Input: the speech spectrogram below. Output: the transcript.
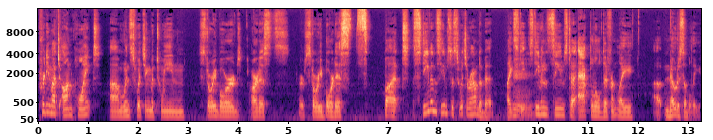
pretty much on point um, when switching between storyboard artists or storyboardists, but Steven seems to switch around a bit. Like Ste Steven seems to act a little differently, uh, noticeably.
